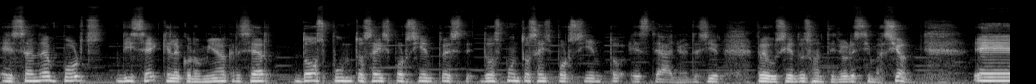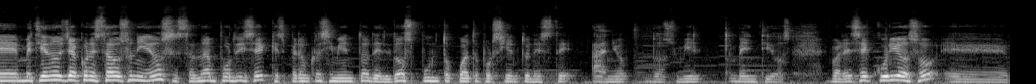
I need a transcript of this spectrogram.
Standard Poor's dice que la economía va a crecer 2.6% este, 2.6% este año, es decir, reduciendo su anterior estimación. Eh, metiéndonos ya con Estados Unidos, Standard Poor's dice que espera un crecimiento del 2.4% en este año 2022. Me parece curioso eh,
